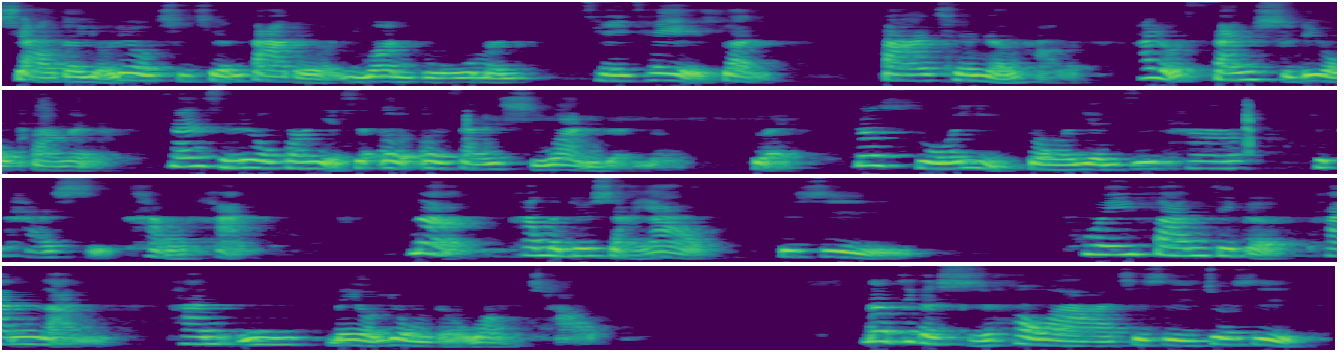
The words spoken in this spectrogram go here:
小的有六七千，大的有一万多，我们切切也算八千人好了。它有三十六方，哎，三十六方也是二二三十万人了。对，那所以总而言之，他就开始抗旱。那他们就想要就是推翻这个贪婪、贪污没有用的王朝。那这个时候啊，其实就是。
